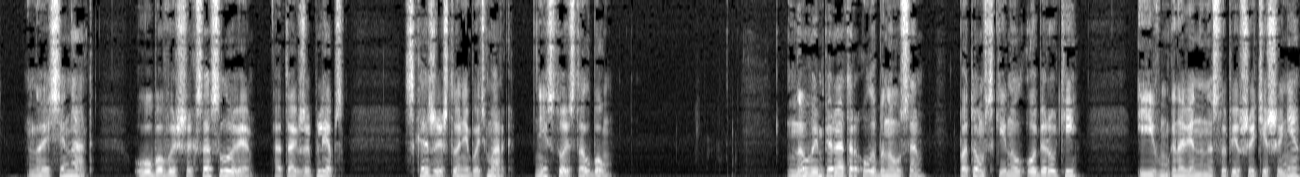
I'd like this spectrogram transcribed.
— «но и Сенат, оба высших сословия, а также плебс. Скажи что-нибудь, Марк, не стой столбом». Новый император улыбнулся, потом вскинул обе руки и в мгновенно наступившей тишине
